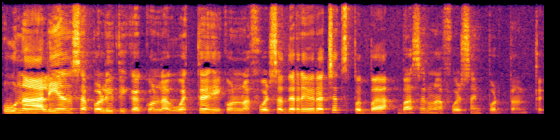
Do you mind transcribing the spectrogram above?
una alianza política con las huestes y con las fuerzas de Rivera Chats, pues va, va, a ser una fuerza importante.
